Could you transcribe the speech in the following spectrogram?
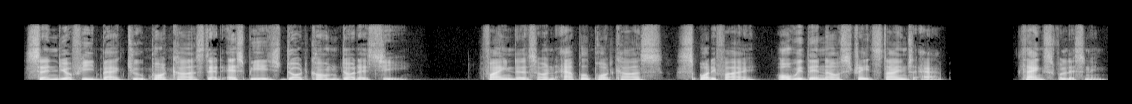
Send your feedback to podcast at sph.com.sg. Find us on Apple Podcasts, Spotify, or within our Straits Times app. Thanks for listening.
